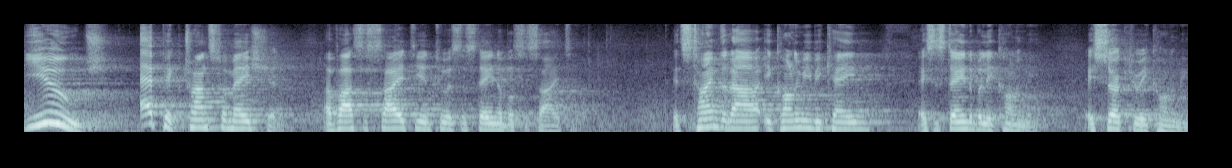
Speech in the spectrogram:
huge, epic transformation of our society into a sustainable society. It's time that our economy became a sustainable economy, a circular economy.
